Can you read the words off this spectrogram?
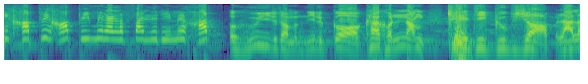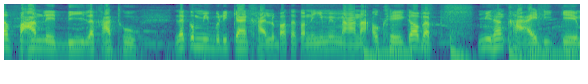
พี่ครับพี่ครับพี่มีร้านรับฟันอยู่ดีไหมครับ เออเฮ้ยจะทำแบบนี้แล้วก็ค่าขอแนะนำ KG Group Shop ร้านละฟาร์มเลยดีราคาถูก แล้วก็มีบริการขายโลบักแต่ตอนนี้ยังไม่มานะ โอเคก็แบบมีทั้งขายดีเกม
